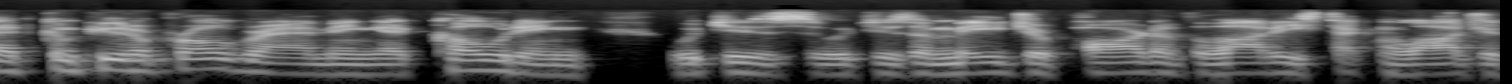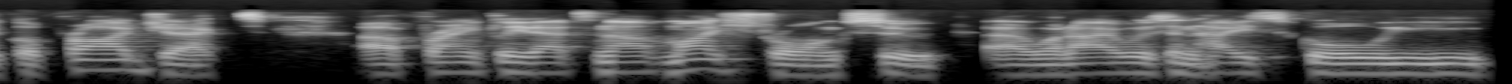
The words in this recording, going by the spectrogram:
at computer programming, at coding, which is which is a major part of a lot of these technological projects. Uh, frankly, that's not my strong suit. Uh, when I was in high school, we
